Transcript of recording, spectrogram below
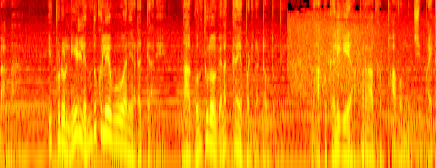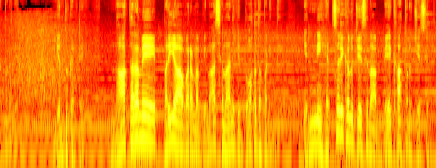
నాన్న ఇప్పుడు నీళ్ళెందుకు లేవు? అని అడగగానే నా గొంతులో వెలక్కాయ పడినట్టవుతుంది నాకు కలిగే అపరాధ భావం నుంచి బయటపడలేను ఎందుకంటే నా తరమే పర్యావరణ వినాశనానికి దోహదపడింది. ఎన్ని హెచ్చరికలు చేసినా బేఖాతరు చేసింది.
